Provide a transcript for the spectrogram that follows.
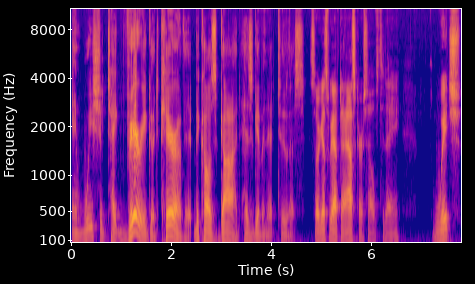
and we should take very good care of it because God has given it to us. So I guess we have to ask ourselves today, which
